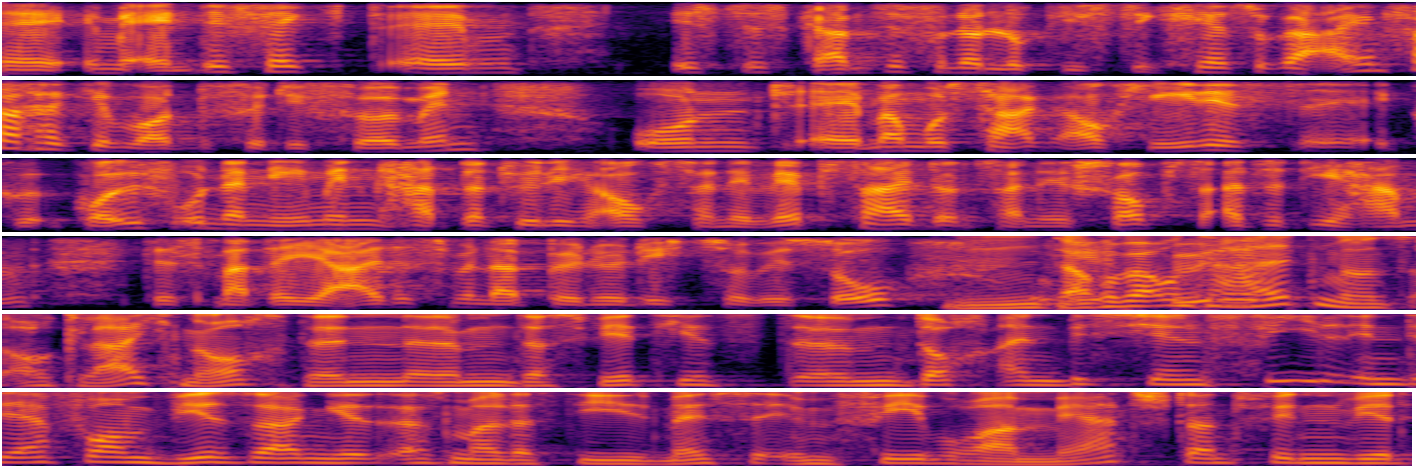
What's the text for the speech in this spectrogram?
Äh, Im Endeffekt ähm, ist das Ganze von der Logistik her sogar einfacher geworden für die Firmen. Und äh, man muss sagen, auch jedes äh, Golfunternehmen hat natürlich auch seine Website und seine Shops. Also die haben das Material, das man da benötigt, sowieso. Mhm, darüber unterhalten wir uns auch gleich noch, denn ähm, das wird jetzt ähm, doch ein bisschen viel in der Form. Wir sagen jetzt erstmal, dass die Messe im Februar, März stattfinden wird.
